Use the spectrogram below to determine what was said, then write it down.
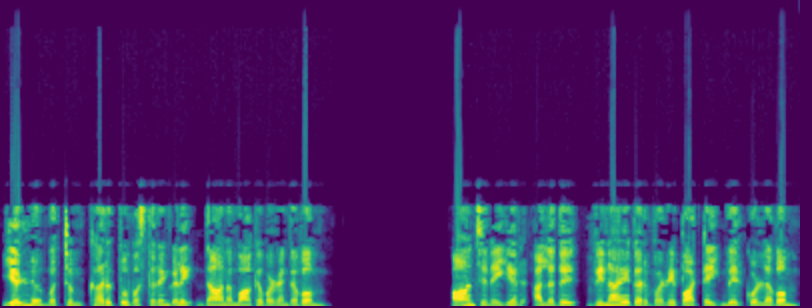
எள்ளு மற்றும் கருப்பு வஸ்திரங்களை தானமாக வழங்கவும். ஆஞ்சநேயர் அல்லது விநாயகர் வழிபாட்டை மேற்கொள்ளவும்.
